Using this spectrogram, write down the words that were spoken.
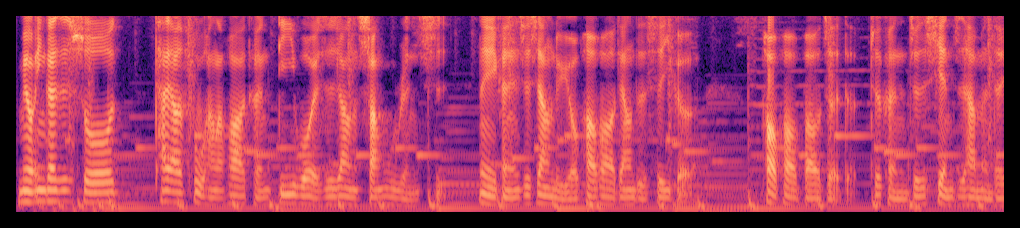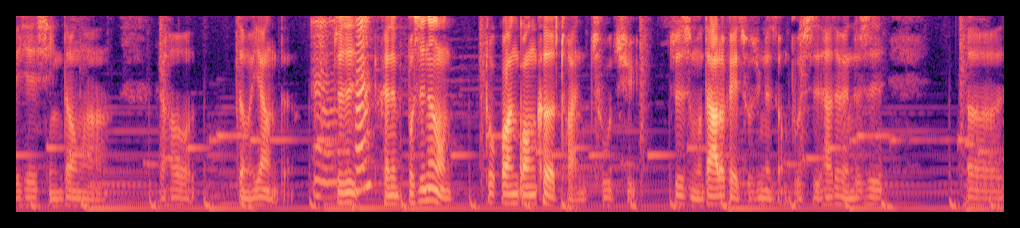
没有，应该是说他要复航的话，可能第一波也是让商务人士，那也可能是像旅游泡泡这样子，是一个泡泡包着的，就可能就是限制他们的一些行动啊，然后怎么样的，嗯，就是可能不是那种多观光客团出去，就是什么大家都可以出去那种，不是，他就可能就是呃，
